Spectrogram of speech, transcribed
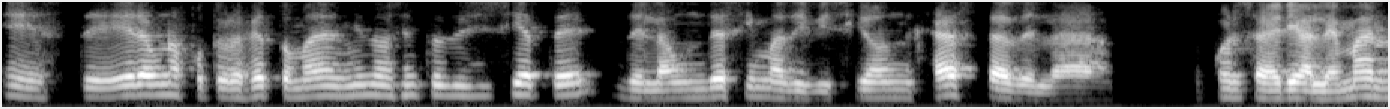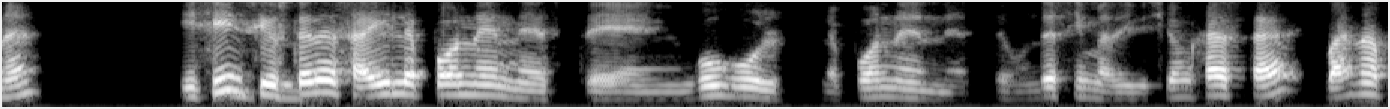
este, era una fotografía tomada en 1917 de la undécima división Hasta de la Fuerza Aérea Alemana. Y sí, si ustedes ahí le ponen este, en Google le ponen este, undécima división hashtag, van a,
